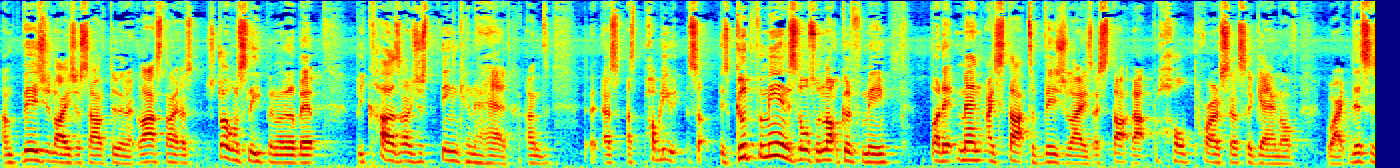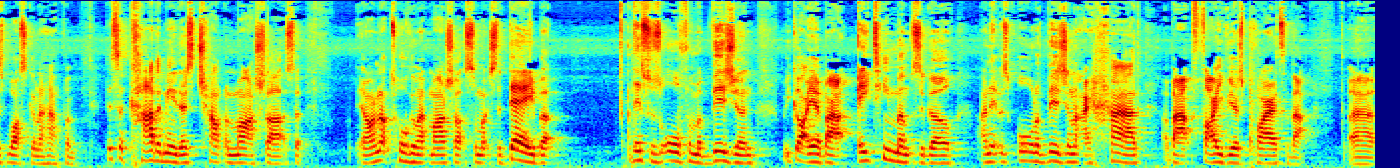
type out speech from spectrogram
and visualize yourself doing it. Last night I was struggling sleeping a little bit because I was just thinking ahead and as, as probably so it's good for me and it's also not good for me but it meant I start to visualize. I start that whole process again of right, this is what's going to happen. This academy, this Cheltenham martial arts. That, you know, I'm not talking about martial arts so much today, but this was all from a vision. We got here about 18 months ago, and it was all a vision I had about five years prior to that, uh,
